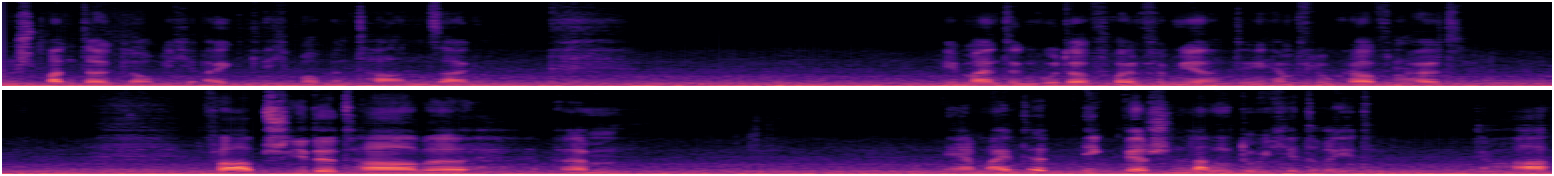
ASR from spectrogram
entspannter, glaube ich, eigentlich momentan sein wie meinte ein guter Freund von mir, den ich am Flughafen halt verabschiedet habe, ähm, er meinte, ich wäre schon lange durchgedreht. Ja,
